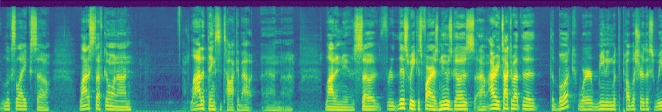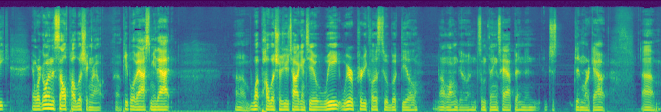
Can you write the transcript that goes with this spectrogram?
Looks like so, a lot of stuff going on, a lot of things to talk about, and uh, a lot of news. So for this week, as far as news goes, um, I already talked about the the book. We're meeting with the publisher this week, and we're going the self publishing route. Uh, people have asked me that. Um, what publishers you're talking to? We we were pretty close to a book deal not long ago, and some things happened, and it just didn't work out. Um,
